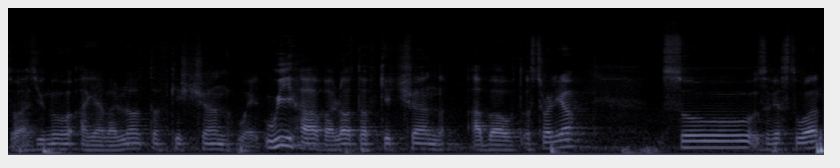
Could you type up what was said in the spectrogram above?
So as you know, I have a lot of questions. Well, we have a lot of questions about Australia. So the first one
